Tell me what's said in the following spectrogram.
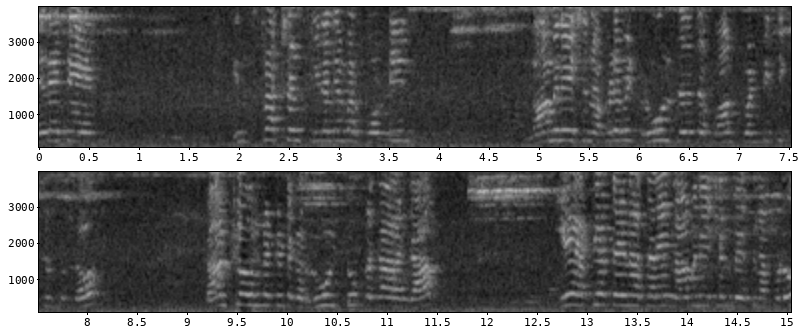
ఏదైతే instruction serial number fourteen nomination affidavit rules ఏదైతే ఫామ్ ట్వంటీ సిక్స్ ఉంటుందో దాంట్లో ఉన్నటువంటి ఒక రూల్ టూ ప్రకారంగా ఏ అభ్యర్థి అయినా సరే నామినేషన్ వేసినప్పుడు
